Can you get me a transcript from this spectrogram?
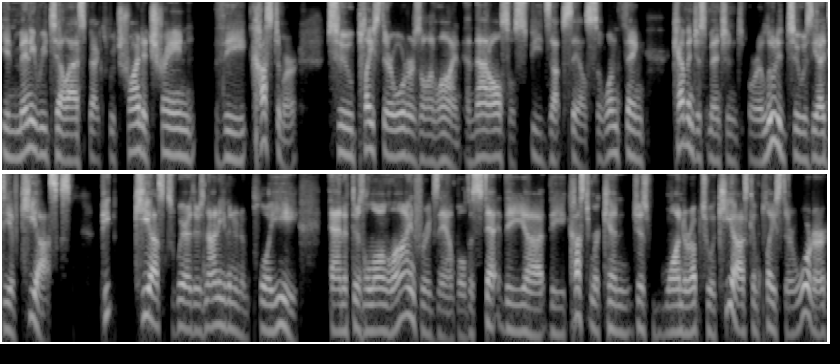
in many retail aspects, we're trying to train the customer to place their orders online, and that also speeds up sales. So, one thing Kevin just mentioned or alluded to is the idea of kiosks. kiosks where there's not even an employee and if there's a long line for example the st- the uh, the customer can just wander up to a kiosk and place their order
